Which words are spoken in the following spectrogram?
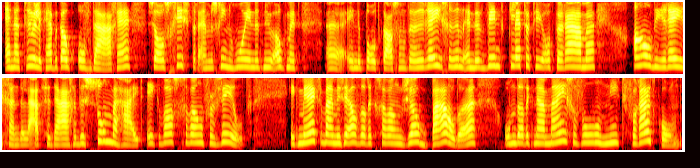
En natuurlijk heb ik ook of-dagen, zoals gisteren. En misschien hoor je het nu ook met, uh, in de podcast, want de regen en de wind klettert hier op de ramen. Al die regen de laatste dagen, de somberheid. Ik was gewoon verveeld. Ik merkte bij mezelf dat ik gewoon zo baalde, omdat ik naar mijn gevoel niet vooruit kon.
